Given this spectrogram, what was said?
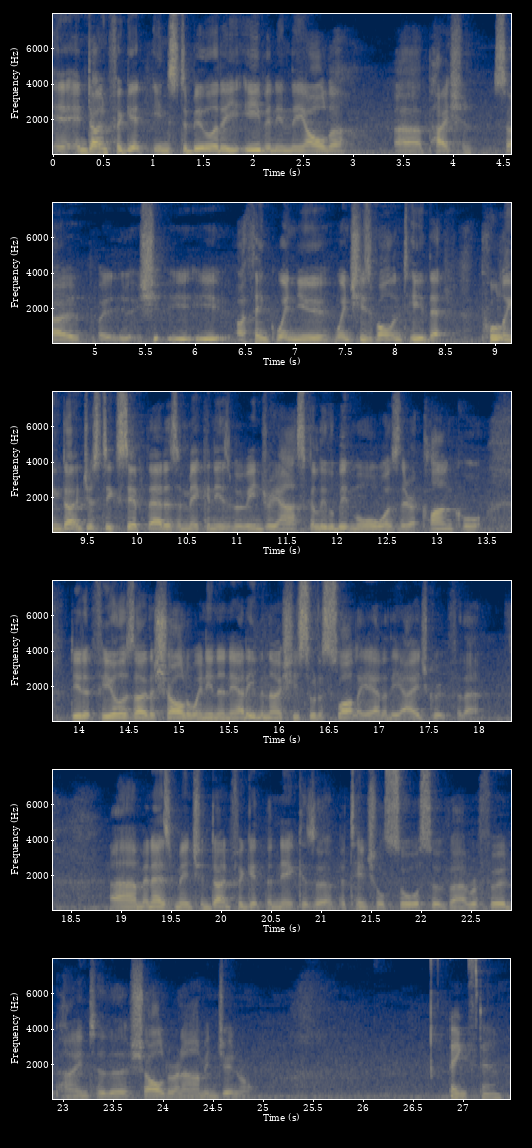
and don't forget instability even in the older uh, patient. So uh, she, you, I think when you when she's volunteered that pulling, don't just accept that as a mechanism of injury. Ask a little bit more. Was there a clunk, or did it feel as though the shoulder went in and out? Even though she's sort of slightly out of the age group for that. Um, and as mentioned, don't forget the neck as a potential source of uh, referred pain to the shoulder and arm in general. Thanks, Dan.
